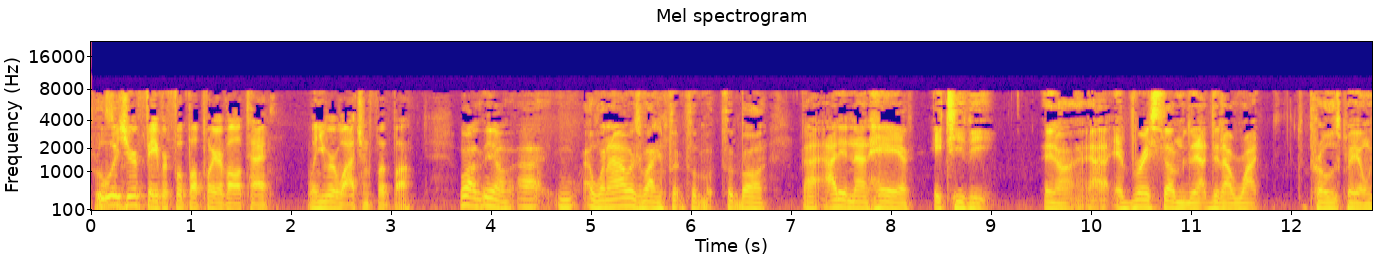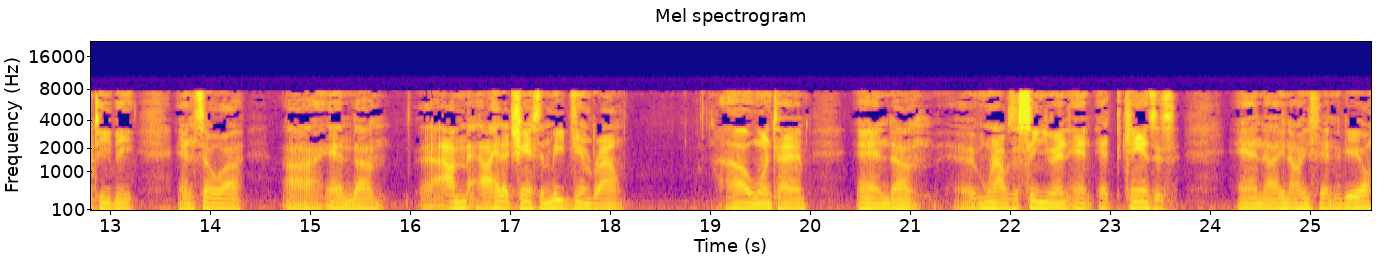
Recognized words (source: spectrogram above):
Who was your favorite football player of all time when you were watching football? Well, you know, uh, when I was watching foot, foot, football, uh, I did not have a TV. You know, I, it very seldom did I, did I watch the pros play on TV, and so uh, uh, and um, I, I had a chance to meet Jim Brown uh, one time, and uh, uh, when I was a senior in, in at Kansas, and uh, you know, he said, Miguel,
